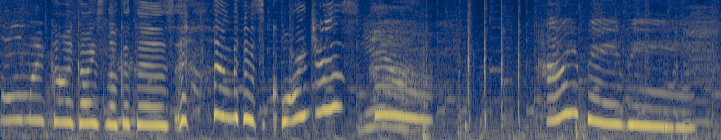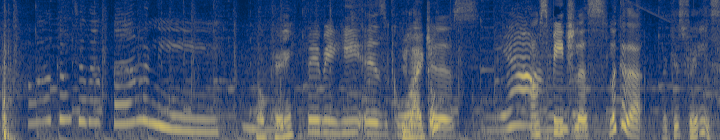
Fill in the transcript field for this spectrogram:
Oh my god, guys, look at this. Isn't this gorgeous? Yeah. Hi, baby. Welcome to the family. Okay. Baby, he is You like him? gorgeous. Yeah. I'm speechless. Look at that. Look at his face.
